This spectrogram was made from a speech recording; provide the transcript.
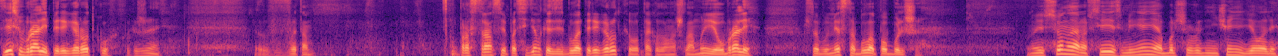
Здесь убрали перегородку. Покажи, в этом пространстве под сиденкой здесь была перегородка. Вот так вот она шла. Мы ее убрали, чтобы места было побольше. Ну и все, наверное, все изменения. Больше вроде ничего не делали.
